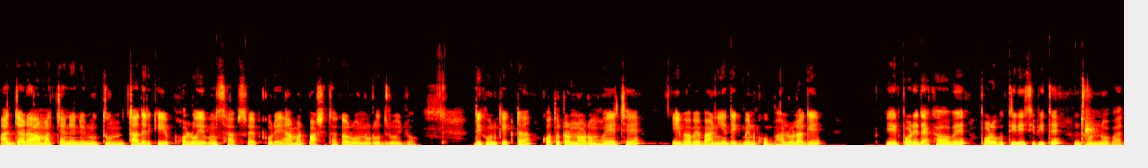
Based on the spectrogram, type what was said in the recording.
আর যারা আমার চ্যানেলে নতুন তাদেরকে ফলো এবং সাবস্ক্রাইব করে আমার পাশে থাকার অনুরোধ রইল। দেখুন কেকটা কতটা নরম হয়েছে। এইভাবে বানিয়ে দেখবেন খুব ভালো লাগে। এরপরে দেখা হবে পরবর্তী রেসিপিতে ধন্যবাদ।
